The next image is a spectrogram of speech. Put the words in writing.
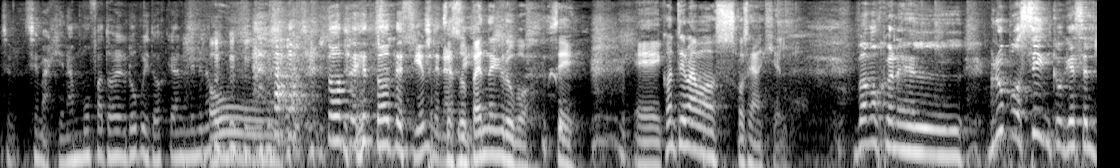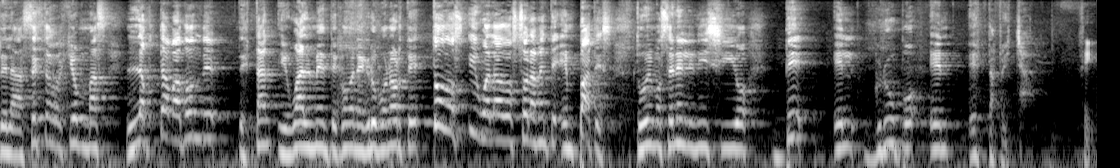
¿Se, se imaginan Mufa todo el grupo y todos quedan eliminados? Oh, todos, todos descienden. se así. suspende el grupo, sí. Eh, continuamos, José Ángel. Vamos con el grupo 5, que es el de la sexta región más la octava, donde están igualmente como en el grupo norte, todos igualados, solamente empates. Tuvimos en el inicio del grupo en esta fecha. Sí.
